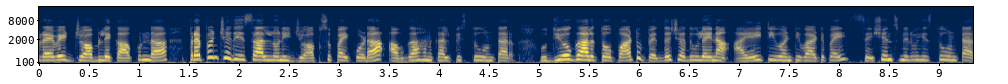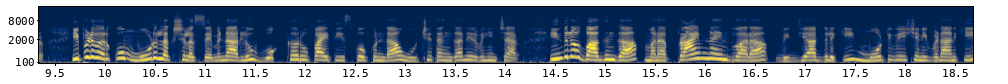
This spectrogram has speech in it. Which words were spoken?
ప్రైవేట్ జాబ్లే కాకుండా ప్రపంచ దేశాల్లోని జాబ్స్పై కూడా అవగాహన కల్పిస్తూ ఉంటారు. ఉద్యోగాలతో పాటు పెద్ద చదువులైన ఐఐటి వంటి వాటిపై సెషన్స్ నిర్వహిస్తూ ఉంటారు. ఇప్పటి వరకు మూడు లక్షల సెమినార్లు ఒక్క రూపాయి తీసుకోకుండా ఉచితంగా నిర్వహించారు. ఇందులో భాగంగా మన ప్రైమ్ నైన్ ద్వారా విద్యార్థులకి మోటివేషన్ ఇవ్వడానికి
